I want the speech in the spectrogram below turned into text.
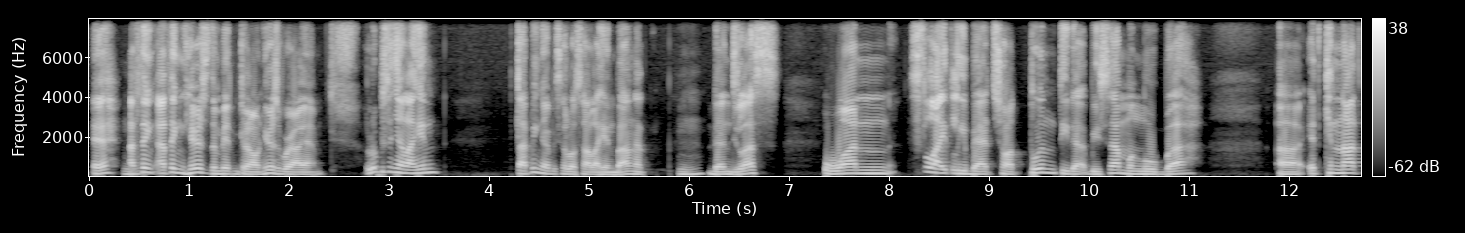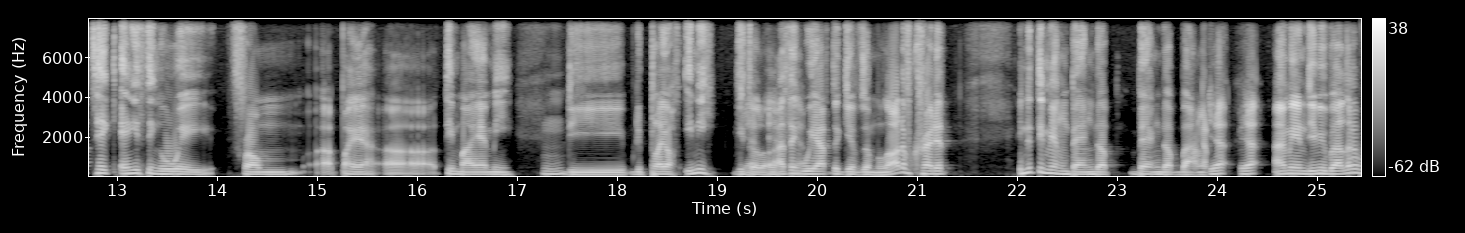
Eh, I Hmm. think I think here's the mid ground, here's where I am. Lo bisa nyalahin, tapi nggak bisa lo salahin banget. Hmm. Dan jelas one slightly bad shot pun tidak bisa mengubah uh, it cannot take anything away from apa ya uh, tim Miami Hmm. di di playoff ini gitu Ya, loh. ya, I think ya. we have to give them a lot of credit. Ini tim yang banged up, banged up banget. Ya, ya. I mean Jimmy Butler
